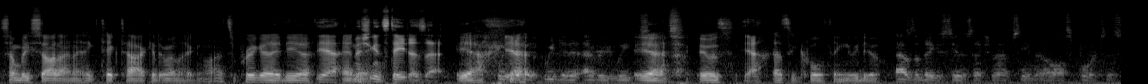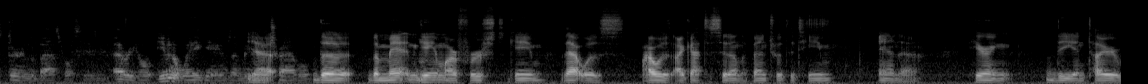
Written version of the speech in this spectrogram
somebody saw it on I think TikTok and they were like, "Well, that's a pretty good idea." Yeah, and it- Michigan State does that. yeah, We Yeah. did it. We did it every week. yeah. since. It was. Yeah. That's a cool thing we do. That was the biggest student section I've seen in all sports is during the basketball season. Every home, even away games. I mean, Yeah. we traveled. The the Manton game, our first game, that was I was I got to sit on the bench with the team, and uh, hearing the entire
